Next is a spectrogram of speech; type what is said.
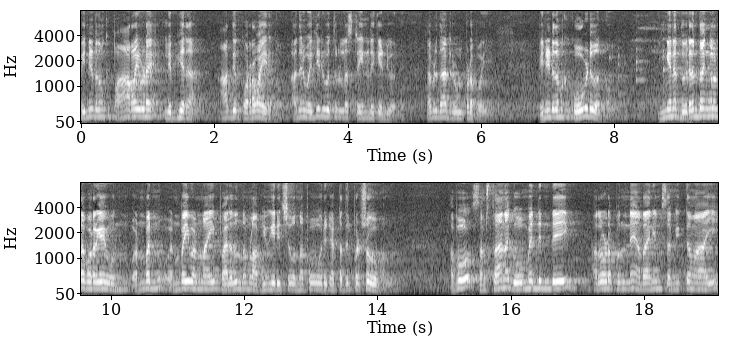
പിന്നീട് നമുക്ക് പാറയുടെ ലഭ്യത ആദ്യം കുറവായിരുന്നു. അതിന് വലിയ രൂപത്തിലുള്ള സ്ട്രെയിൻ എടുക്കേണ്ടി വന്നു. തമിഴ്നാട്ടിൽ ഉൾപ്പെടെ പോയി. പിന്നീട് നമുക്ക് കോവിഡ് വന്നു. ഇങ്ങനെ ദുരന്തങ്ങളുടെ പുറകെ വൺ വൺ വൺ ബൈ വണ്ണായി പലതും നമ്മൾ അഭിമുഖീകരിച്ചു വന്നപ്പോൾ ഒരു ഘട്ടത്തിൽ പ്രക്ഷോഭം വന്നു. അപ്പോൾ സംസ്ഥാന ഗവൺമെന്റിന്റെയും അതോടൊപ്പം തന്നെ അദാനിയും സംയുക്തമായി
